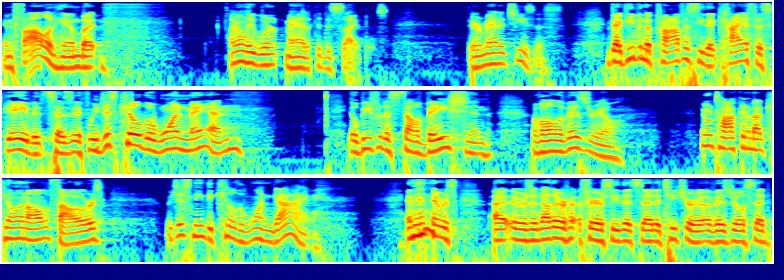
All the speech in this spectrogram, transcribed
and followed him, but they only weren't mad at the disciples. They were mad at Jesus. In fact, even the prophecy that Caiaphas gave, it says, if we just kill the one man, it'll be for the salvation of all of Israel. And we're talking about killing all the followers. We just need to kill the one guy. And then there was uh, there was another Pharisee that said, a teacher of Israel said,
